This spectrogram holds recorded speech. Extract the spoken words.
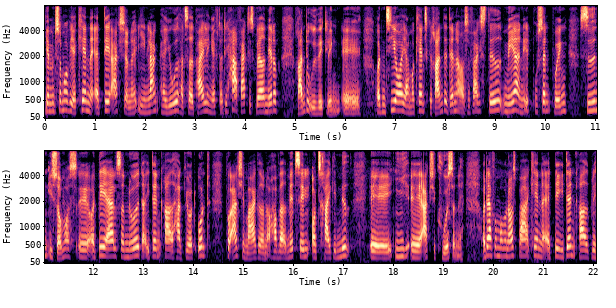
jamen så må vi erkende, at det aktierne i en lang periode har taget pejling efter, det har faktisk været netop renteudviklingen. Og den 10-årige amerikanske rente, den er altså faktisk steget mere end 1 procentpoint siden i sommer. Og det er altså noget, der i den grad har gjort ondt på aktiemarkederne og har været med til at trække ned i aktiekurserne. Og derfor må man også bare erkende, at det i den grad blev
